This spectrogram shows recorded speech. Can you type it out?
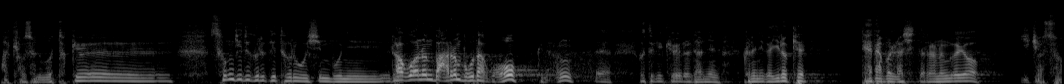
아, 교수님 어떻게 성질이 그렇게 더러우신 분이 라고 하는 말은 못하고 그냥 예, 어떻게 교회를 다니냐. 그러니까 이렇게 대답을 하시더라는 거예요. 이 교수.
